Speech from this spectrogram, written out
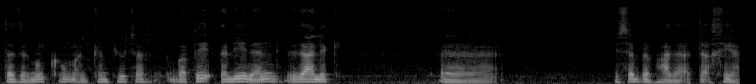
أعتذر منكم الكمبيوتر بطيء قليلا لذلك آه، يسبب هذا التأخير.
